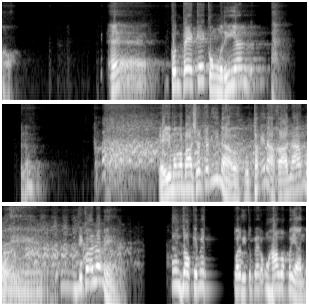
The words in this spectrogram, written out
Oo. Eh, kung peke, kung real, alam. Eh, yung mga basher kanina, oh, utang ina, akala mo eh. Hindi ko alam eh. Ang document, wala dito, pero kung hawak ko yan,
